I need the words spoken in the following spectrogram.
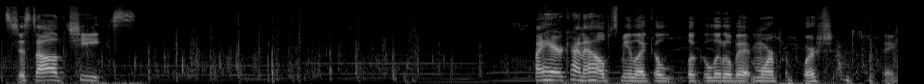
It's just all cheeks. My hair kind of helps me like a, look a little bit more proportioned, I think.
